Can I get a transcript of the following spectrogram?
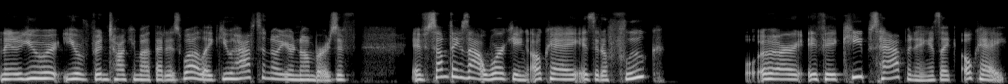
And I know you were, you've been talking about that as well. Like you have to know your numbers. If if something's not working, okay, is it a fluke? or if it keeps happening, it's like, okay,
